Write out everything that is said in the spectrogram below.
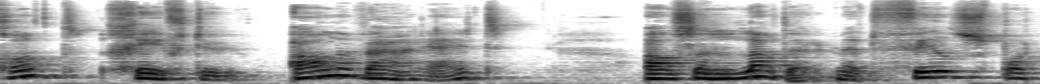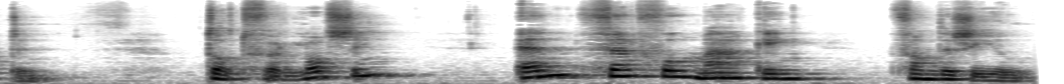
God geeft u alle waarheid als een ladder met veel sporten, tot verlossing en vervolmaking van de ziel.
